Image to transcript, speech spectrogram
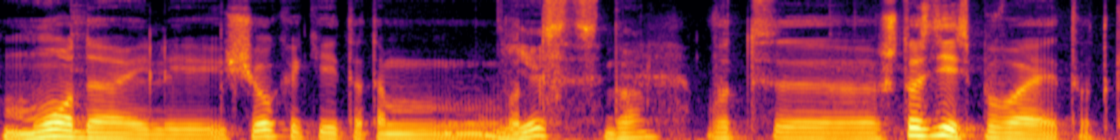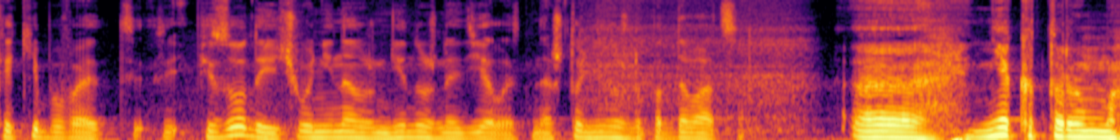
мода или еще какие-то там... Есть, вот, да. Вот э, что здесь бывает? Вот какие бывают эпизоды и чего не, нужно, не нужно делать, на что не нужно поддаваться? некоторым,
